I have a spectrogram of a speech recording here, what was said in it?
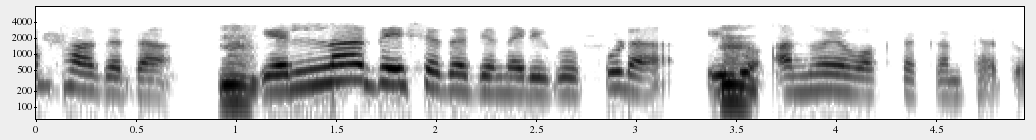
ಭಾಗದ ಎಲ್ಲಾ ದೇಶದ ಜನರಿಗೂ ಕೂಡ ಇದು ಅನ್ವಯವಾಗ್ತಕ್ಕಂಥದ್ದು.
